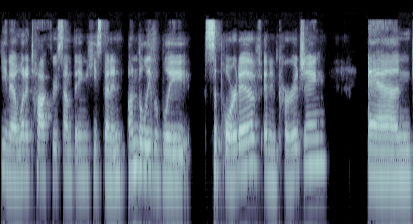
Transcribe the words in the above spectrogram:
you know want to talk through something. He's been unbelievably supportive and encouraging and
